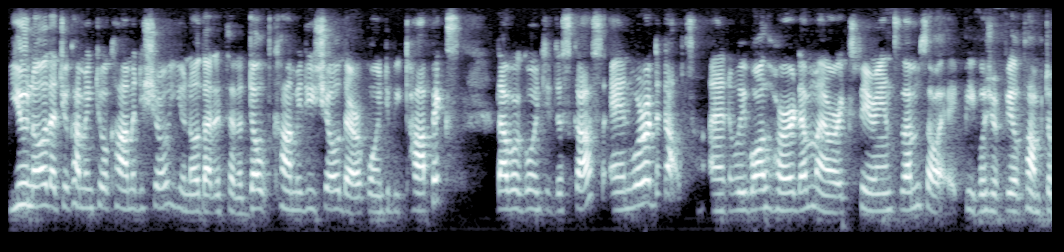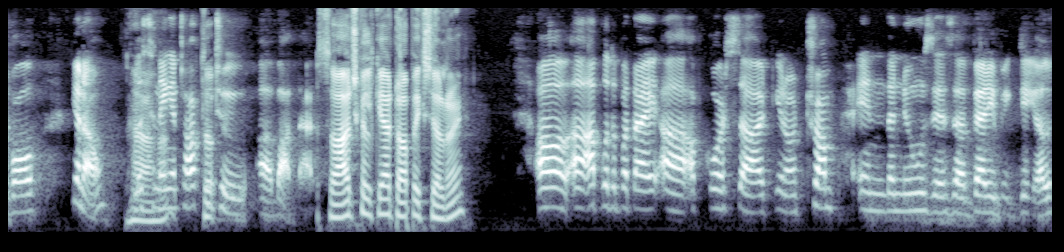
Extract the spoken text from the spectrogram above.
you know that you're coming to a comedy show, you know that it's an adult comedy show. There are going to be topics that we're going to discuss, and we're adults, and we've all heard them or experienced them, so people should feel comfortable, you know, हाँ, listening हाँ. and talking तो- to uh, about that. So आजकल क्या topics चल रहे हैं? Uh, uh, आपको तो पता है, uh, of course, uh, you know, Trump in the news is a very big deal,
